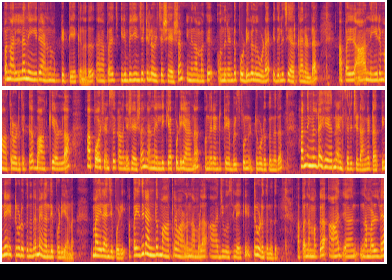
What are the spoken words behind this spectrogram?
അപ്പോൾ നല്ല നീരാണ് നമുക്ക് കിട്ടിയേക്കുന്നത്. അപ്പോൾ ഇരുമ്പ് ചീഞ്ചട്ടിയിൽ ഒഴിച്ച ശേഷം ഇനി നമുക്ക് ഒന്ന് രണ്ട് പൊടികൾ കൂടെ ഇതിൽ ചേർക്കാനുണ്ട്. അപ്പോൾ ആ നീര് മാത്രം എടുത്തിട്ട് ബാക്കിയുള്ള ആ പോർഷൻസ് കളഞ്ഞ ശേഷം ഞാൻ നെല്ലിക്കാപ്പൊടിയാണ് ഒന്ന് രണ്ട് ടേബിൾ സ്പൂൺ ഇട്ട് കൊടുക്കുന്നത്. അത് നിങ്ങളുടെ ഹെയറിനനുസരിച്ച് ഇടാം കേട്ടോ. പിന്നെ ഇട്ട് കൊടുക്കുന്നത് മെഹന്തിപ്പൊടിയാണ് മൈലാഞ്ചിപ്പൊടി. അപ്പോൾ ഇത് രണ്ടും മാത്രമാണ് നമ്മൾ ആ ജ്യൂസിലേക്ക് ഇട്ട് കൊടുക്കുന്നത്. അപ്പോൾ നമുക്ക് ആ നമ്മളുടെ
